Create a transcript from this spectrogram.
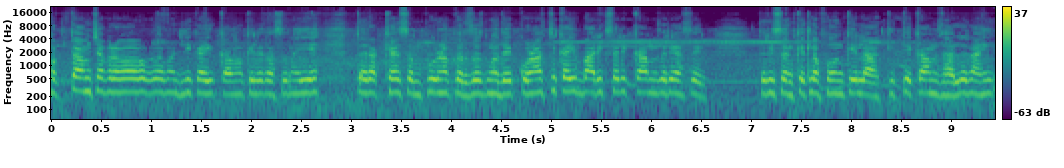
फक्त आमच्या प्रभागामधली काही कामं केलीत असं नाही आहे तर अख्ख्या संपूर्ण कर्जतमध्ये कोणाची काही बारीक सारीक काम जरी असेल तरी संकेतला फोन केला की ते काम झालं नाही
